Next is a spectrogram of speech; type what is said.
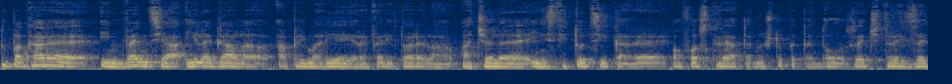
după care invenția ilegală a primăriei referitoare la acele instituții care au fost create, nu știu câte, 20-30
